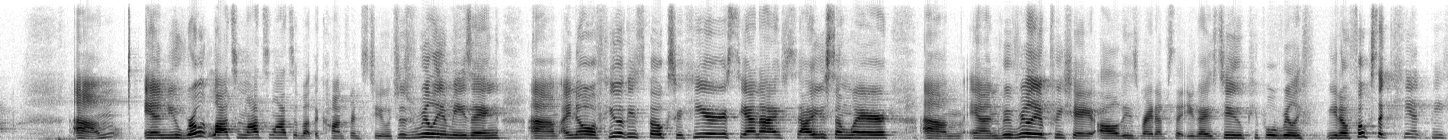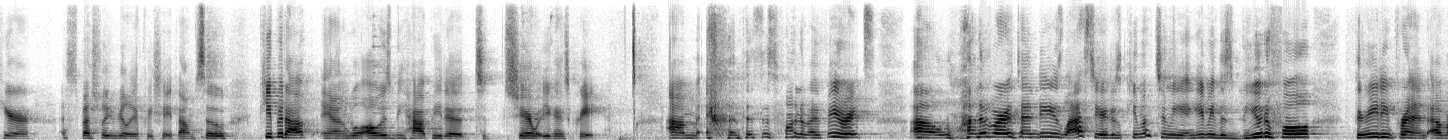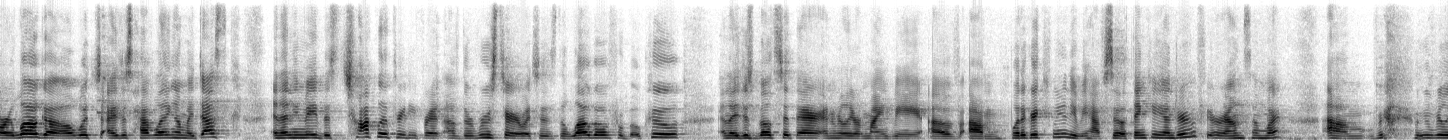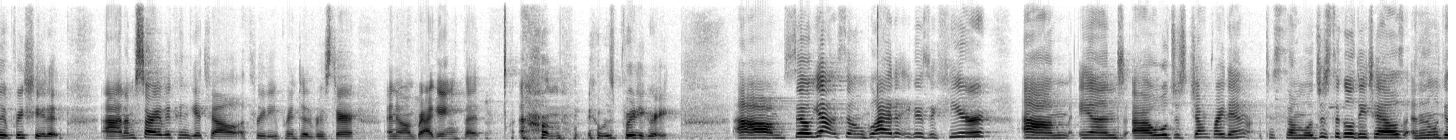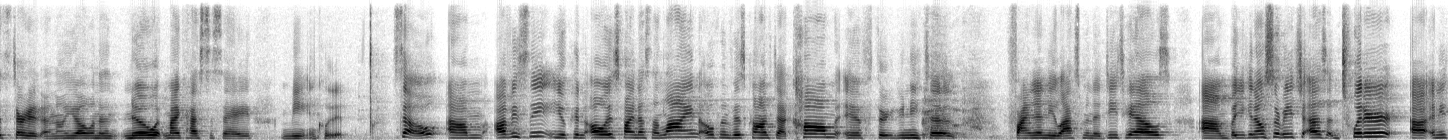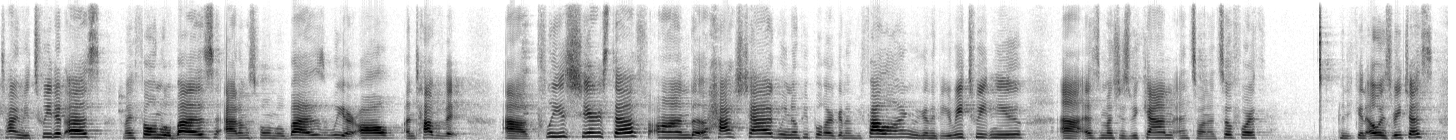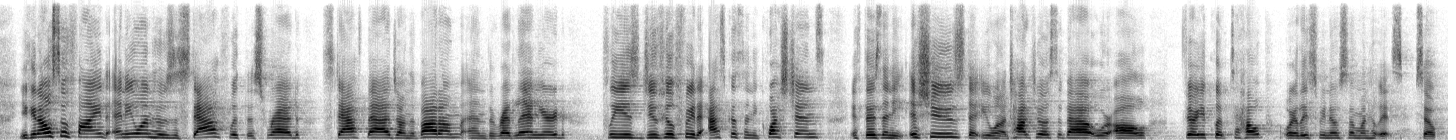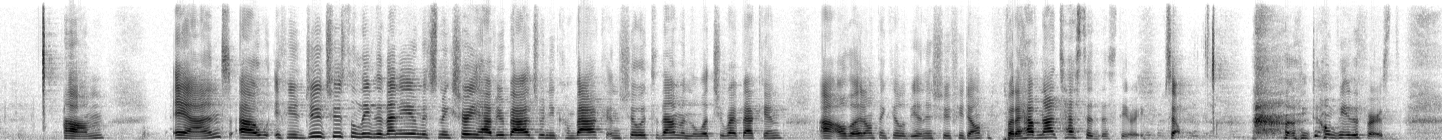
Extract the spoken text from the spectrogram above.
Um, and you wrote lots and lots and lots about the conference too, which is really amazing. Um, I know a few of these folks are here. Sienna, I saw you somewhere. Um, and we really appreciate all these write-ups that you guys do. People really, you know, folks that can't be here especially really appreciate them. So keep it up and we'll always be happy to, to share what you guys create. Um, this is one of my favorites. Uh, one of our attendees last year just came up to me and gave me this beautiful 3D print of our logo, which I just have laying on my desk. And then he made this chocolate 3D print of the rooster, which is the logo for Bocoup. And they just both sit there and really remind me of um, what a great community we have. So thank you, Andrew, if you're around somewhere. Um, we really appreciate it. Uh, and I'm sorry we couldn't get y'all a 3D printed rooster. I know I'm bragging, but um, it was pretty great. Um, so yeah, so I'm glad that you guys are here. Um, and uh, we'll just jump right in to some logistical details and then we'll get started. I know y'all want to know what Mike has to say, me included. So um, obviously you can always find us online, openvisconf.com if there, you need to find any last minute details. Um, but you can also reach us on Twitter. Uh, anytime you tweet at us, my phone will buzz, Adam's phone will buzz. We are all on top of it. Uh, please share stuff on the hashtag. We know people are going to be following. We're going to be retweeting you uh, as much as we can, and so on and so forth. But you can always reach us. You can also find anyone who's a staff with this red staff badge on the bottom and the red lanyard. Please do feel free to ask us any questions. If there's any issues that you want to talk to us about, we're all very equipped to help, or at least we know someone who is. So. Um, and uh, if you do choose to leave the venue, just make sure you have your badge when you come back and show it to them and they'll let you right back in. Uh, although I don't think it'll be an issue if you don't. But I have not tested this theory, so don't be the first.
